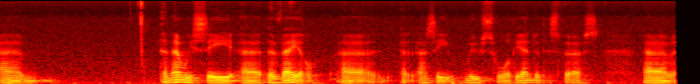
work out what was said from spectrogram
Um, and then we see uh, the veil uh, as he moves toward the end of this verse. Um,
